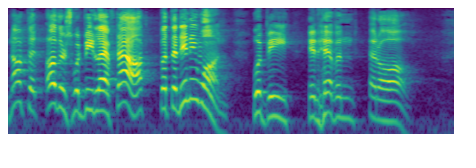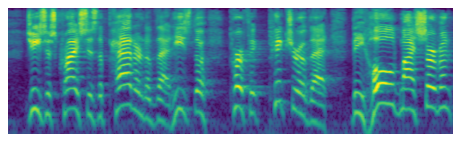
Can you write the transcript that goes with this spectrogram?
Not that others would be left out, but that anyone would be in heaven at all. Jesus Christ is the pattern of that. He's the perfect picture of that. Behold, my servant,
